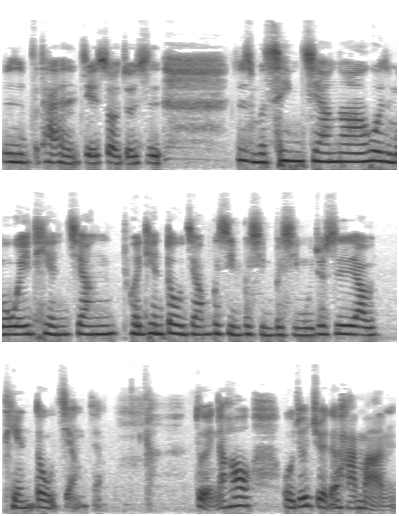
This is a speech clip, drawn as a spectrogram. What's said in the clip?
就是不太能接受，就是就什么清浆啊，或者什么微甜浆、微甜豆浆，不行不行不行，我就是要甜豆浆这样。对，然后我就觉得还蛮。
